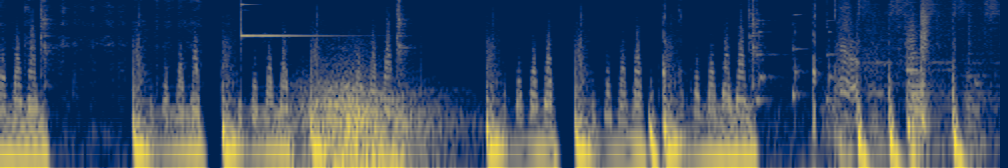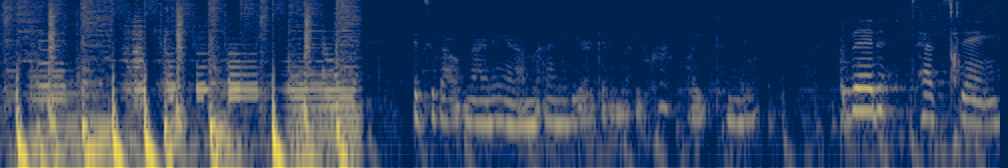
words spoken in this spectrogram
It's about 9 a.m. and we are getting ready for a flight to New York. COVID testing.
